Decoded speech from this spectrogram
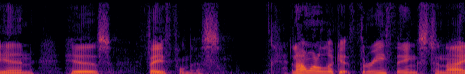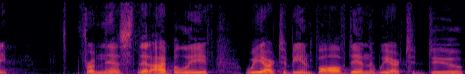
in his faithfulness. And I want to look at three things tonight from this that I believe we are to be involved in, that we are to do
